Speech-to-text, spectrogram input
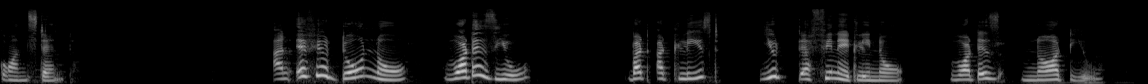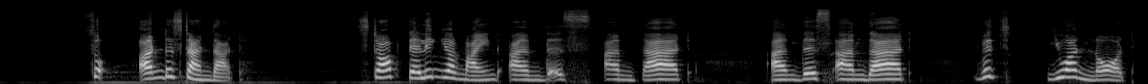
constant. And if you don't know what is you, but at least you definitely know what is not you. So understand that. Stop telling your mind, I am this, I am that, I am this, I am that, which you are not.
